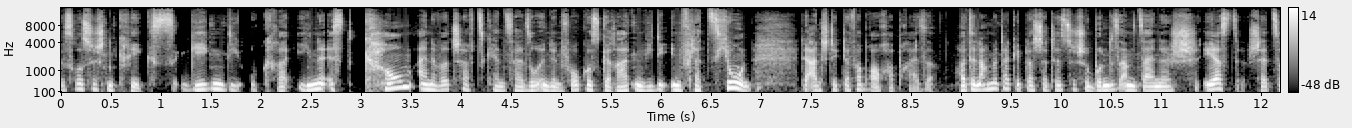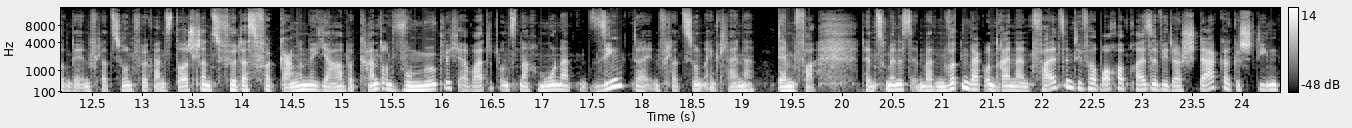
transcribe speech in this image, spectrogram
des russischen Kriegs gegen die Ukraine ist kaum eine Wirtschaftskennzahl so in den Fokus geraten wie die Inflation, der Anstieg der Verbraucherpreise. Heute Nachmittag gibt das Statistische Bundesamt seine erste Schätzung der Inflation für ganz Deutschland für das vergangene Jahr bekannt und womöglich erwartet uns nach Monaten sinkender Inflation ein kleiner Dämpfer. Denn zumindest in Baden-Württemberg und Rheinland-Pfalz sind die Verbraucherpreise wieder stärker gestiegen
